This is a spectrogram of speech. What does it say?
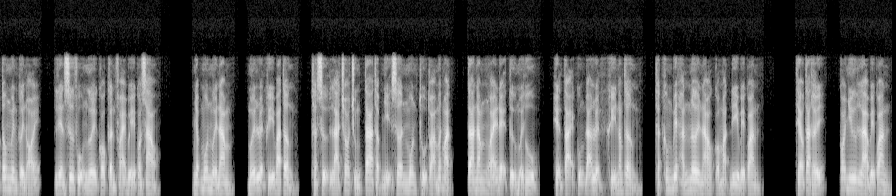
tông nguyên cười nói, liền sư phụ ngươi có cần phải bế quan sao? Nhập môn mười năm, mới luyện khí ba tầng, thật sự là cho chúng ta thập nhị sơn môn thủ tọa mất mặt, ta năm ngoái đệ tử mới thu, hiện tại cũng đã luyện khí năm tầng, thật không biết hắn nơi nào có mặt đi bế quan. Theo ta thấy coi như là bế quan,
